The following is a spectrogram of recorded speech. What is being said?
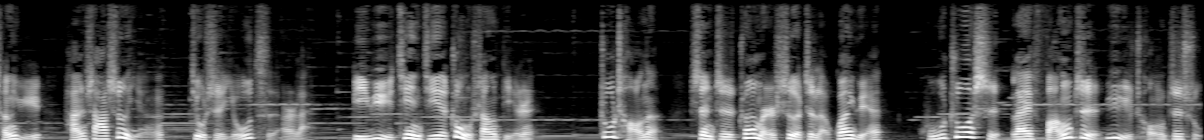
成语“含沙射影”就是由此而来，比喻间接重伤别人。周朝呢，甚至专门设置了官员胡捉氏来防治玉虫之属。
